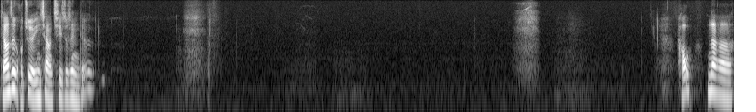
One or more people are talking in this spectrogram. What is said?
讲到这个，我最有印象，其实就是你的。好，那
